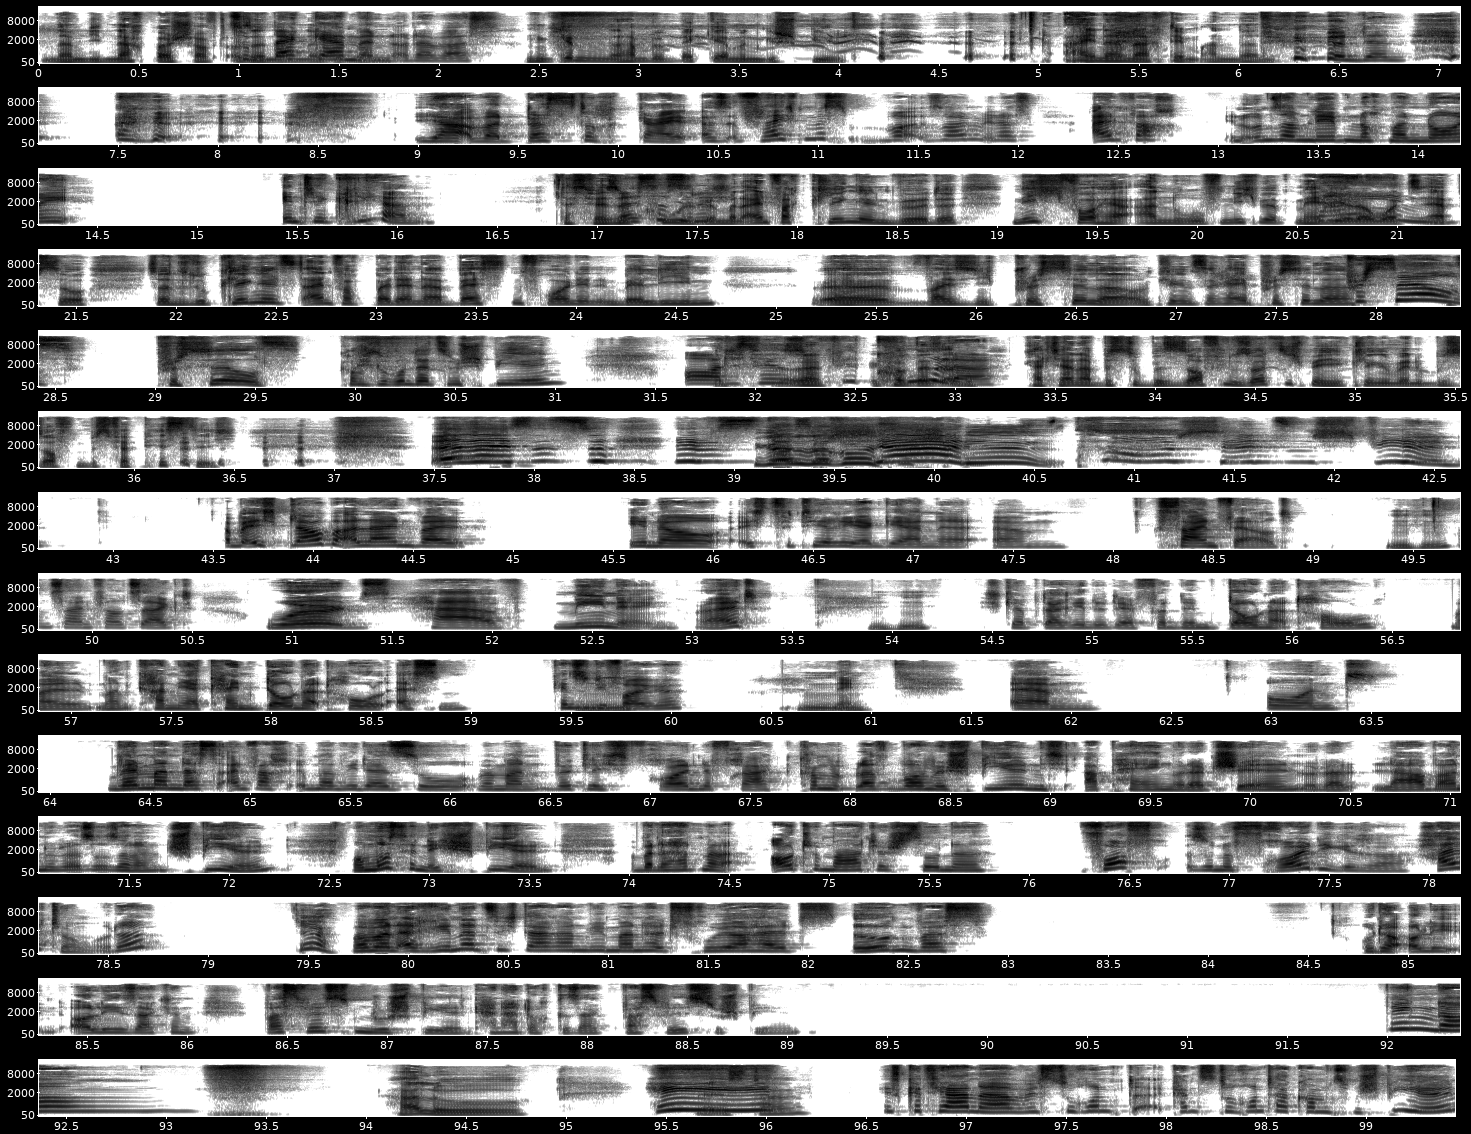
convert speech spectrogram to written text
und haben die Nachbarschaft auseinandergenommen. Backgammon oder was? Genau, dann haben wir Backgammon gespielt. Einer nach dem anderen. Und dann. ja, aber das ist doch geil. Also vielleicht müssen, sollen wir das einfach in unserem Leben nochmal neu integrieren. Das wäre so Weißt cool, wenn man einfach klingeln würde, nicht vorher anrufen, nicht mit dem Handy oder Nein. WhatsApp so, sondern du klingelst einfach bei deiner besten Freundin in Berlin, äh, weiß ich nicht, Priscilla und klingelst und sagst, hey Priscilla, Priscilles. Priscilles, kommst du runter zum Spielen? Oh, das wäre so viel cooler. Katjana, bist du besoffen? Du sollst nicht mehr hier klingeln, wenn du besoffen bist. Verpiss dich. Also, es ist, so- es ist so so schön. so schön zu spielen. Aber ich glaube allein, weil, you know, ich zitiere ja gerne ähm, Seinfeld. Mhm, Und Seinfeld sagt, Words have meaning, right? mhm. Ich glaube, da redet er von dem Donut Hole, weil man kann ja kein Donut Hole essen. Kennst du die Mhm. Folge? mhm. Nee. Ähm, und wenn man das einfach immer wieder so, wenn man wirklich Freunde fragt, komm, wollen wir spielen, nicht abhängen oder chillen oder labern oder so, sondern spielen. Man muss ja nicht spielen, aber dann hat man automatisch so eine vor, so eine freudigere Haltung, oder? Ja. Weil man erinnert sich daran, wie man halt früher halt irgendwas oder Olli, Olli sagt dann, was willst denn du spielen? Keiner hat doch gesagt, was willst du spielen? Ding dong. Hallo, wer ist Hey, da? ist Katjana, willst du runter, kannst du runterkommen zum Spielen?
